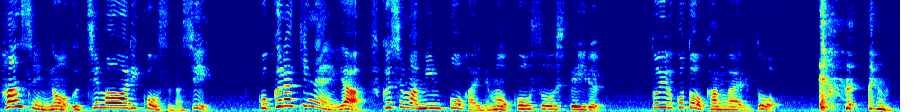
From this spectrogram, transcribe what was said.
阪神の内回りコースだし、小倉記念や福島民放杯でも構想しているということを考えると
